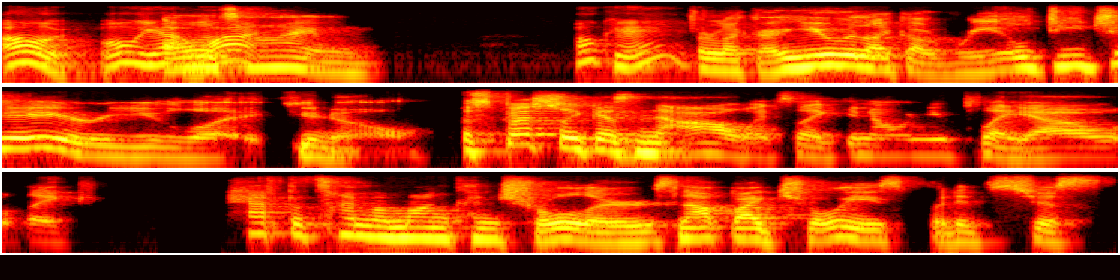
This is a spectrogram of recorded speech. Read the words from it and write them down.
Oh, oh yeah, all the time. Okay. They're like, "Are you like a real DJ, or are you like, you know?" Especially because now it's like, you know, when you play out, like half the time I'm on controllers, not by choice, but it's just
